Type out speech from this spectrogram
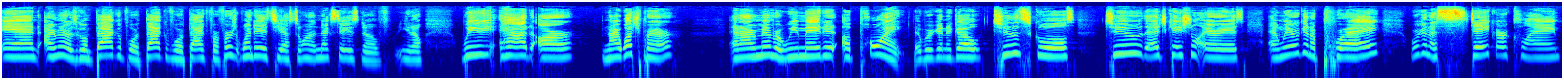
And I remember I was going back and forth, back and forth, back and forth. First, one day it's yes, the next day is no. You know, we had our night watch prayer, and I remember we made it a point that we're going to go to the schools, to the educational areas, and we were going to pray. We're going to stake our claim,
